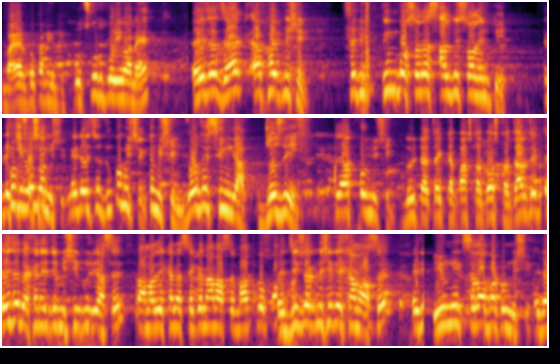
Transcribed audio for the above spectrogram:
ভাইয়ের দোকানে কিন্তু প্রচুর পরিমাণে এই যে জ্যাক এফ ফাইভ মেশিন সেটি তিন বছরের সার্ভিস ওয়ারেন্টি এটা কি? মেশিন এটা হচ্ছে জুকো মেশিন মেশিন জোজি সিঙ্গার জজি অ্যাপল মেশিন দুইটা চারটা পাঁচটা দশটা যার যে এই যে দেখেন এই যে মেশিন গুলি আছে আমাদের এখানে সেকেন্ড হ্যান্ড আছে মাত্র জিগজাগ মেশিন এখানে আছে। এটা ইউনিক সেলার বাটন মেশিন এটা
